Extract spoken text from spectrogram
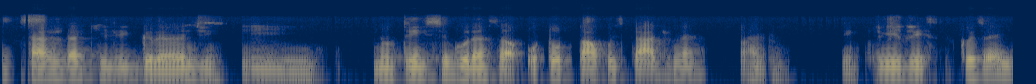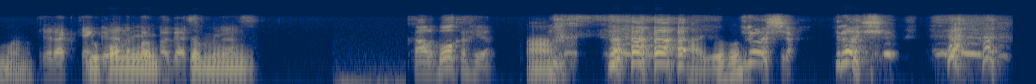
Estádio daquele grande e não tem segurança o total pro estádio, né? Mano, tem que ver essas coisas aí, mano. Será que tem o grana pra Palmeiras pagar também. segurança? Cala a boca, Rian. Ah, ah, eu não Trouxa, trouxa.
